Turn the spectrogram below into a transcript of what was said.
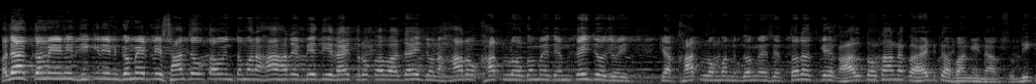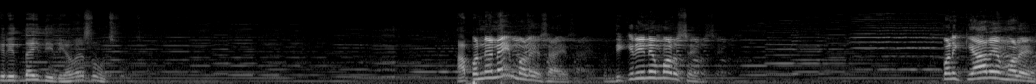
કદાચ તમે એની દીકરીને ગમે એટલી સાચવતા હોય ને તમારા હા હારે બે દી રાત રોકાવા જાય ને હારો ખાટલો ગમે તેમ કહીજો જોઈ કે આ ખાટલો મને ગમે છે. તરત કે હાલ તો થાને કે હાડકા ભાંગી નાખશું દીકરી દઈ દીધી. હવે શું છે? આપણને નહીં મળે સાહેબ. દીકરીને મળશે. પણ ક્યારે મળે?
